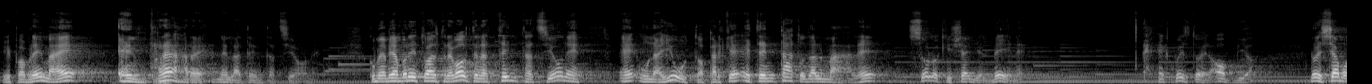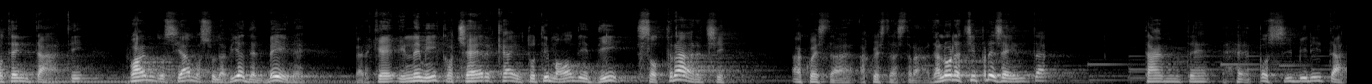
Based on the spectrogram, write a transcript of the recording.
il problema è entrare nella tentazione. Come abbiamo detto altre volte, la tentazione è un aiuto perché è tentato dal male solo chi sceglie il bene. E questo è ovvio. Noi siamo tentati quando siamo sulla via del bene, perché il nemico cerca in tutti i modi di sottrarci a questa, a questa strada. Allora ci presenta tante eh, possibilità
